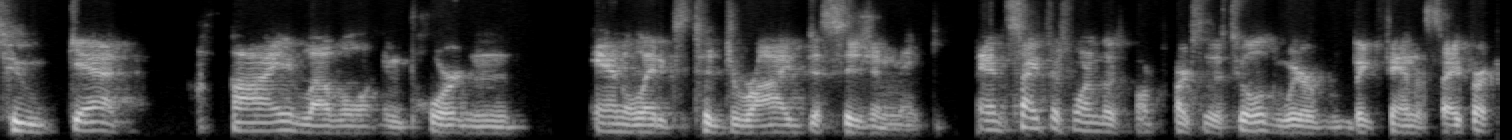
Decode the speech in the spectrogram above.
to get high level important analytics to drive decision making. And Cypher is one of those parts of the tools. We're a big fan of Cypher.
